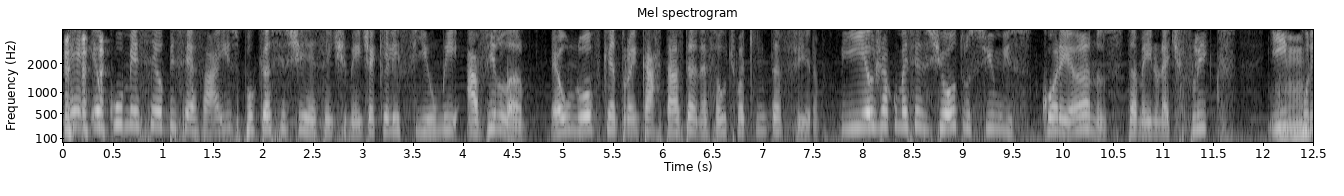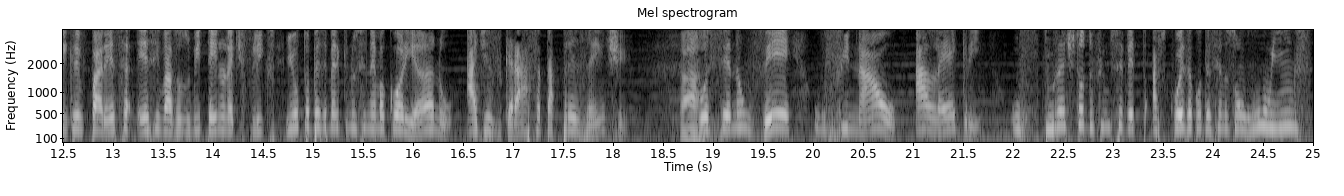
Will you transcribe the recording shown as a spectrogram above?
É, eu comecei a observar isso porque eu assisti recentemente aquele filme A Vilã. É o novo que entrou em cartaz nessa última quinta-feira. E eu já comecei a assistir outros filmes coreanos também no Netflix. E, Uhum. por incrível que pareça, esse Invasão Zumbi tem no Netflix. E eu tô percebendo que no cinema coreano a desgraça tá presente. Tá. Você não vê um final alegre. O- durante todo o filme você vê as coisas acontecendo são ruins.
